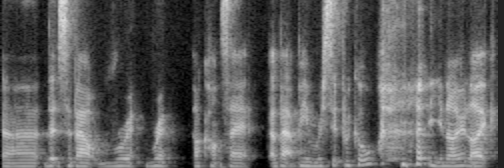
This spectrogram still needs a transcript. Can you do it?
uh, that's about re- re- I can't say it about being reciprocal. you know, like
